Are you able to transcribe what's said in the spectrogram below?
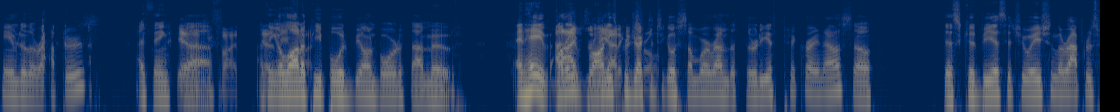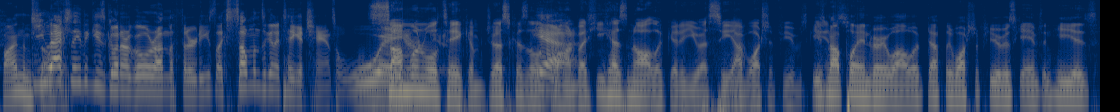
came to the Raptors, I think Yeah, uh, fun. I think a lot of people would be on board with that move. And hey, I think Vibes be out Bronny's projected control. to go somewhere around the 30th pick right now, so this could be a situation the Raptors find themselves. Do you actually think he's going to go around the 30s? Like someone's going to take a chance. Way Someone will take him just because of Yeah. LeBron, but he has not looked good at USC. I've watched a few of his games. He's not playing very well. We've definitely watched a few of his games, and he is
